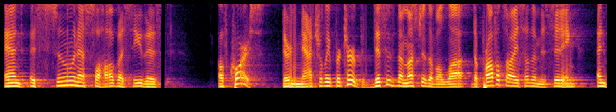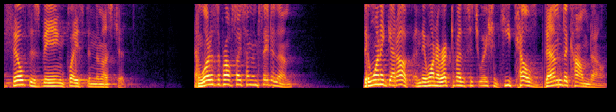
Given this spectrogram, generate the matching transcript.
And as soon as Sahaba see this, of course, they're naturally perturbed. This is the masjid of Allah. The Prophet ﷺ is sitting and filth is being placed in the masjid. And what does the Prophet ﷺ say to them? They want to get up and they want to rectify the situation. He tells them to calm down.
